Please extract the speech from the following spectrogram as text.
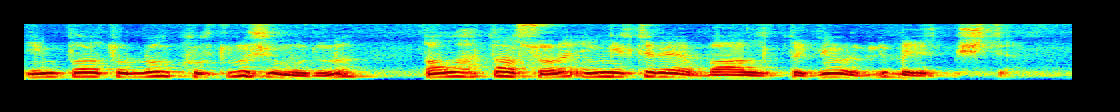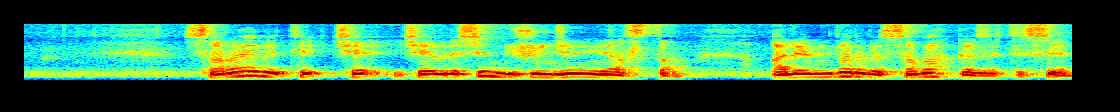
imparatorluğun kurtuluş umudunu Allah'tan sonra İngiltere'ye bağlılıkta gördüğünü belirtmişti. Saray ve çevresinin düşüncelerini yansıtan Alemdar ve Sabah gazetesi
